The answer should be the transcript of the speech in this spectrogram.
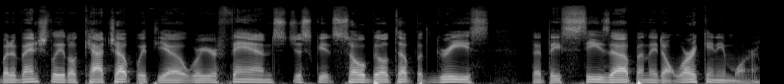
but eventually it'll catch up with you where your fans just get so built up with grease that they seize up and they don't work anymore.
